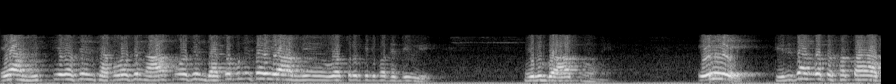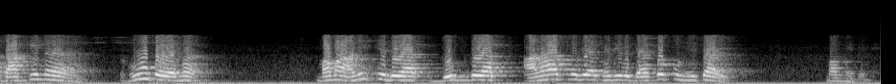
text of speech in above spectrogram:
එයා නිත්‍ය වශයෙන් සැප වශයෙන් ආත්ම වශයෙන් දැකපු නිසා එයා මේ වතුර පිටිපතේ දිව්වේ. නිරුග ආත්මෝනේ. ඒ තිරසංගත සතා දකින රූපයම මම අනිත්‍ය දෙයක් දුක් දෙයක් අනාත්ම දෙයක් හැටියට දැකපු නිසායි මම මිදුනේ.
